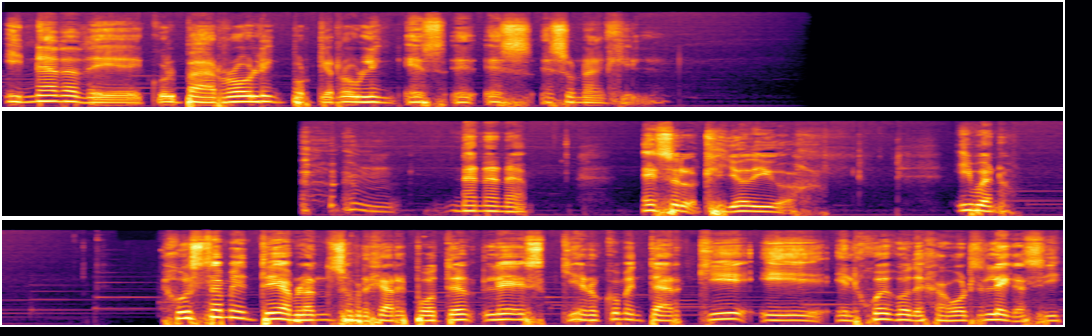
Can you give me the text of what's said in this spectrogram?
y nada de culpa a Rowling porque Rowling es, es, es un ángel. Na, na, na. Eso es lo que yo digo. Y bueno, justamente hablando sobre Harry Potter, les quiero comentar que eh, el juego de Hogwarts Legacy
